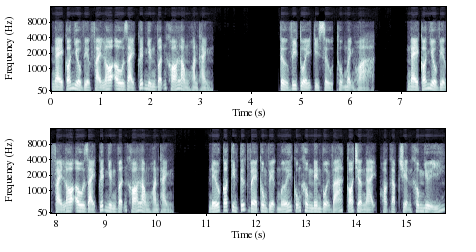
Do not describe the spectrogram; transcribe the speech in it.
Ngày có nhiều việc phải lo âu giải quyết nhưng vẫn khó lòng hoàn thành. Tử vi tuổi kỷ sửu, thuộc mệnh hỏa. Ngày có nhiều việc phải lo âu giải quyết nhưng vẫn khó lòng hoàn thành. Nếu có tin tức về công việc mới cũng không nên vội vã, có trở ngại, hoặc gặp chuyện không như ý.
